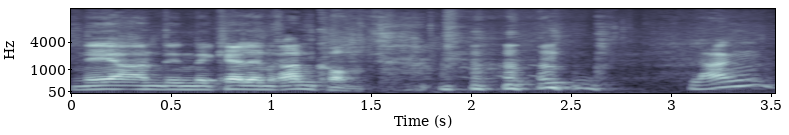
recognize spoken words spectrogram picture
näher an den McKellen rankommen. Lang,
